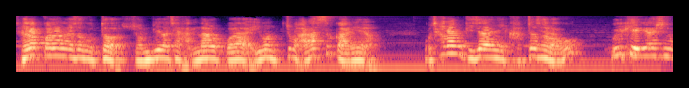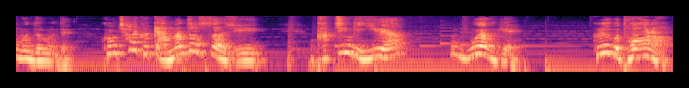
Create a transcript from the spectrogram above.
제작 과정에서부터 전비가 잘 안 나올 거야. 이건 좀 알았을 거 아니에요. 뭐 차량 디자인이 각져서라고? 뭐 이렇게 얘기하시는 분들 보는데 그럼 차를 그렇게 안 만들었어야지. 뭐 각진 게 이유야? 뭐야 그게? 그리고 더 하나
